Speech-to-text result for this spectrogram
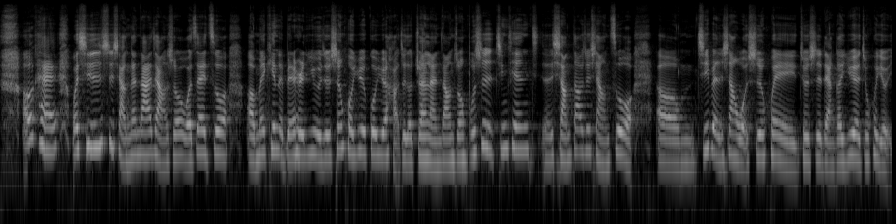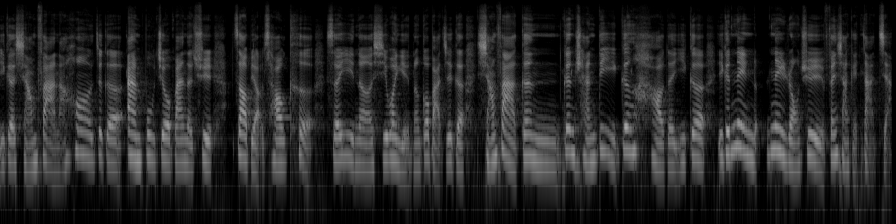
OK，我其实是想跟大家讲说，我在做呃 Making a Better You，就是生活越过越好这个专栏当中，不是今天呃想到就想做，嗯、呃，基本上我是会就是两个月就会有一个想法，然后这个按部就班的去照表操课，所以呢，希望也能够把这个想法更更传递更好的一个一个内内容去分享给大家。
